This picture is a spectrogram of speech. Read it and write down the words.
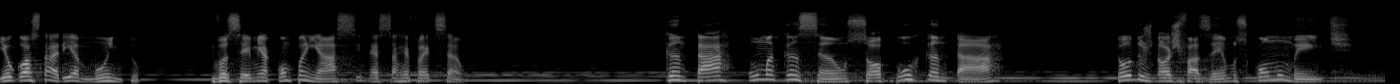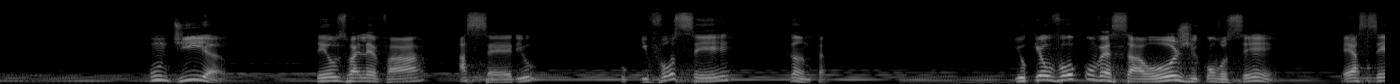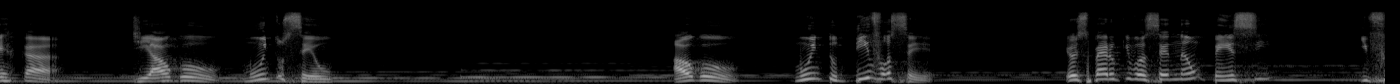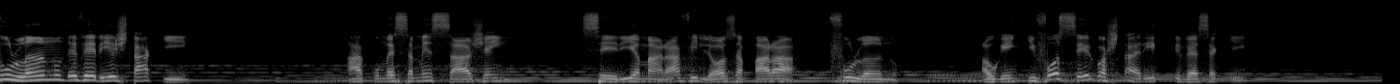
E eu gostaria muito que você me acompanhasse nessa reflexão. Cantar uma canção só por cantar, todos nós fazemos comumente. Um dia, Deus vai levar a sério o que você canta. E o que eu vou conversar hoje com você é acerca de algo muito seu. Algo muito de você. Eu espero que você não pense que Fulano deveria estar aqui. Ah, como essa mensagem seria maravilhosa para Fulano. Alguém que você gostaria que tivesse aqui.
